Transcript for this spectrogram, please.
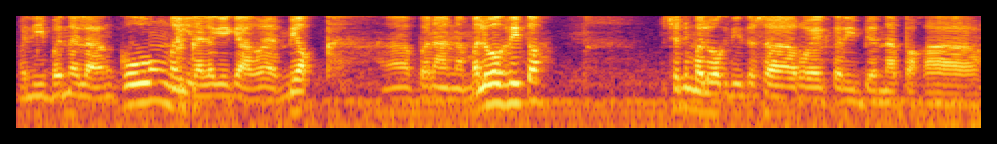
Maliban na lang kung may ilalagay ka ako milk uh, banana. Maluwag dito. Actually maluwag dito sa Royal Caribbean. Napaka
